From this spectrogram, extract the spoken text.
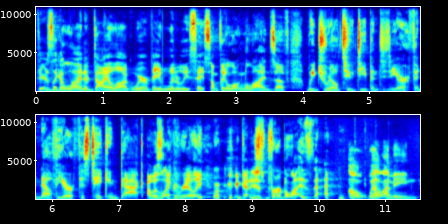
There's like a line of dialogue where they literally say something along the lines of we drilled too deep into the earth and now the earth is taking back. I was like really? You're gonna just verbalize that? Oh well i mean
